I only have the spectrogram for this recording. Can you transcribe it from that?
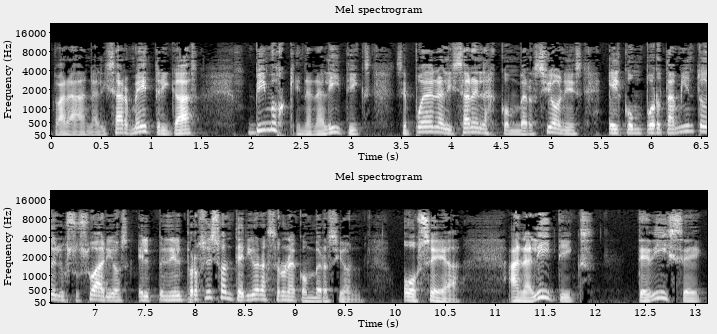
para analizar métricas, vimos que en Analytics se puede analizar en las conversiones el comportamiento de los usuarios en el proceso anterior a hacer una conversión. O sea, Analytics te dice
